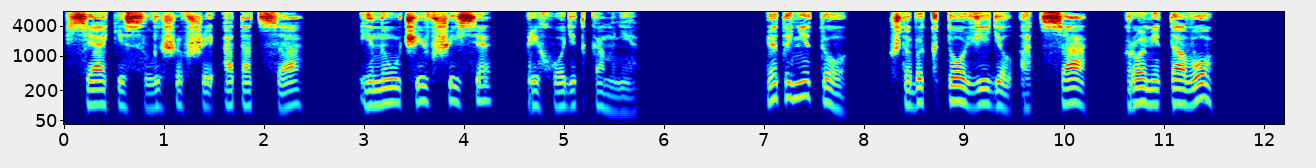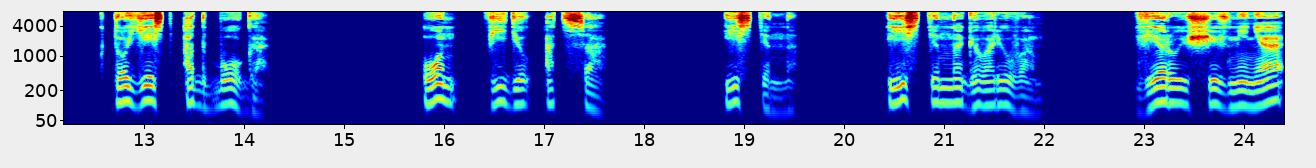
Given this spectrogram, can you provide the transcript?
Всякий, слышавший от Отца и научившийся, приходит ко мне. Это не то, чтобы кто видел Отца, кроме того, кто есть от Бога. Он видел Отца. Истинно, истинно говорю вам, верующий в Меня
